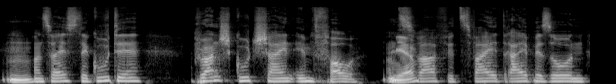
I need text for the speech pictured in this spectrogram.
Mhm. Und zwar ist der gute Brunch-Gutschein im V. Und Ja. zwar für zwei, drei Personen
